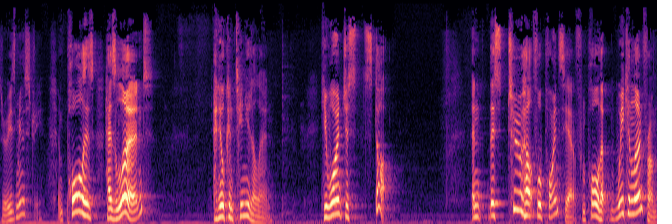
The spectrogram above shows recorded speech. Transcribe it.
through his ministry. And Paul has, has learned, and he'll continue to learn. He won't just stop. And there's two helpful points here from Paul that we can learn from.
